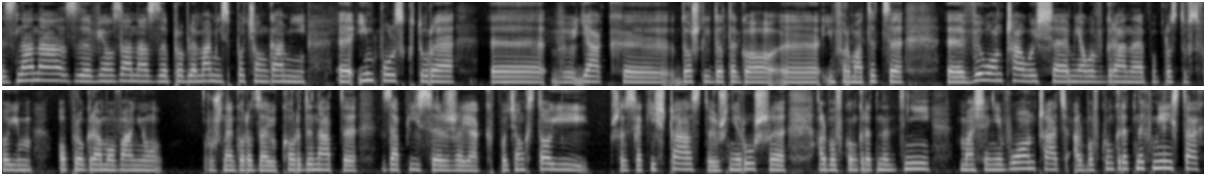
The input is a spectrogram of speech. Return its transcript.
znana, związana z problemami z pociągami Impuls, które jak e, doszli do tego e, informatycy, e, wyłączały się, miały wgrane po prostu w swoim oprogramowaniu różnego rodzaju koordynaty, zapisy, że jak pociąg stoi przez jakiś czas, to już nie ruszy, albo w konkretne dni ma się nie włączać, albo w konkretnych miejscach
